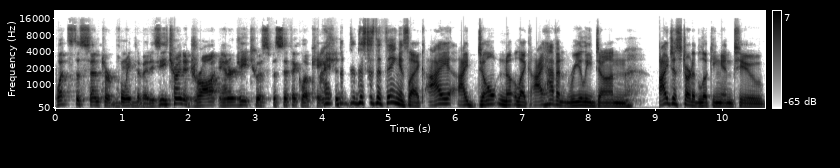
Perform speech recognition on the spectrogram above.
what's the center point of it is he trying to draw energy to a specific location I, this is the thing is like i i don't know like i haven't really done i just started looking into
